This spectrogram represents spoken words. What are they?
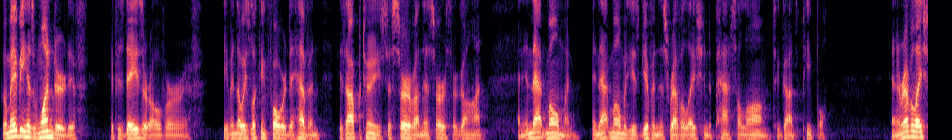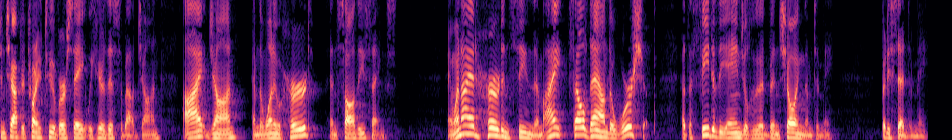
who maybe has wondered if, if his days are over, if even though he's looking forward to heaven, his opportunities to serve on this earth are gone. And in that moment, in that moment, he is given this revelation to pass along to God's people. And in Revelation chapter 22, verse 8, we hear this about John I, John, am the one who heard and saw these things. And when I had heard and seen them, I fell down to worship at the feet of the angel who had been showing them to me. But he said to me,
